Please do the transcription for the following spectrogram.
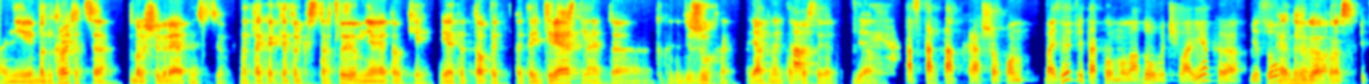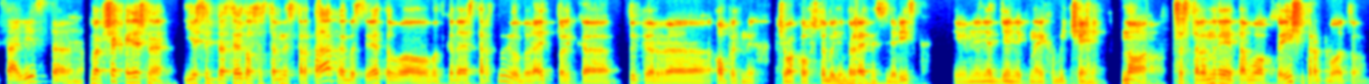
они банкротятся с большой вероятностью. Но так как я только стартую, мне это окей. И этот опыт, это интересно, это какая-то движуха. Я бы, наверное, такой а, совет делал. А стартап, хорошо, он возьмет ли такого молодого человека без опыта, это другой вопрос. специалиста? Вообще, конечно, если бы я советовал со стороны стартапа, я бы советовал, вот когда я стартую, выбирать только супер э, опытных чуваков, чтобы не брать на себя риск, и у меня нет денег на их обучение. Но со стороны того, кто ищет работу,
